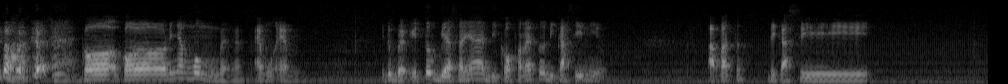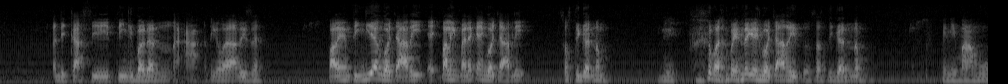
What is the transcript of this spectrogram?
kacau. Ko kodenya mum kan, MUM. Itu ba- itu biasanya di covernya tuh dikasih ini yuk. Apa tuh? Dikasih dikasih tinggi badan tinggi badan Aris ya. Paling tinggi yang gue cari, eh paling pendek yang gue cari 136. Di paling pendek yang gue cari itu 136. Minimamu.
